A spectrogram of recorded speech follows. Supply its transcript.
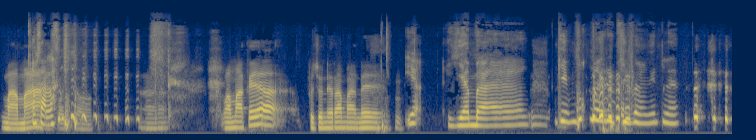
Mama. Oh, salah. Eh, Mama kayak bojone ramane. ya iya bang gembok margi banget lah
